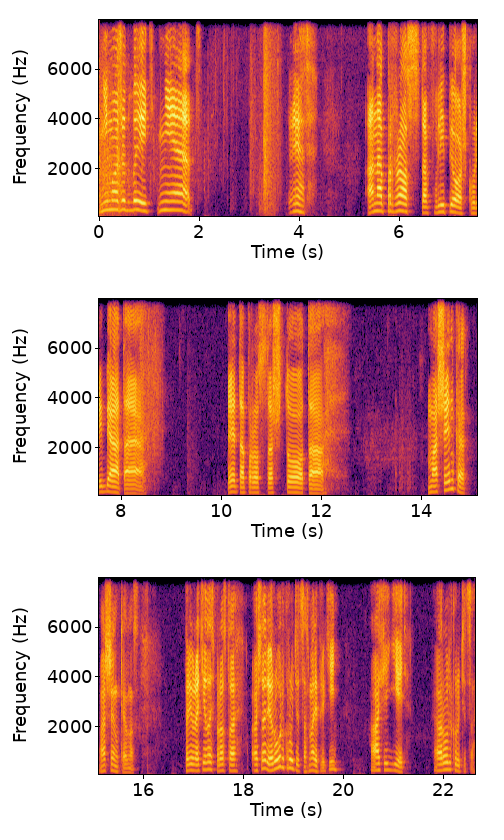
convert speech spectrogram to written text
-а Не может быть! Нет! Нет! Она просто в лепешку, ребята! Это просто что-то. Машинка, машинка у нас превратилась просто... А что ли, руль крутится? Смотри, прикинь. Офигеть руль крутится.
